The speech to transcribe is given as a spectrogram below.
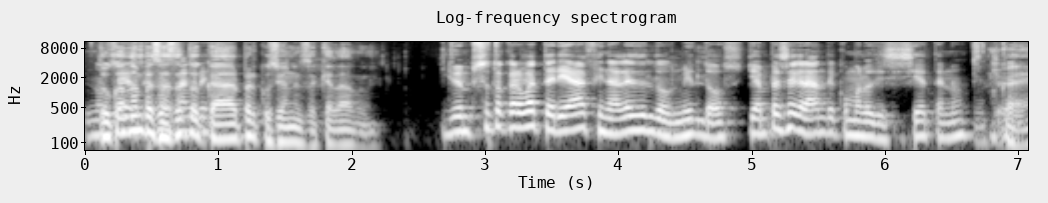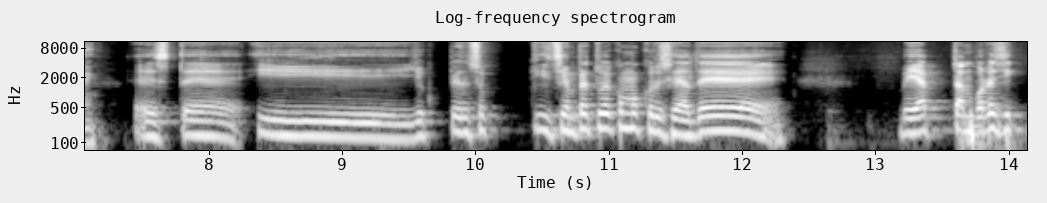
no ¿Tú sé, cuándo empezaste a tocar percusiones? ¿A qué edad, güey? Yo empecé a tocar batería a finales del 2002. Ya empecé grande, como a los 17, ¿no? Ok. Este, y yo pienso, y siempre tuve como curiosidad de. Veía tambores y,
